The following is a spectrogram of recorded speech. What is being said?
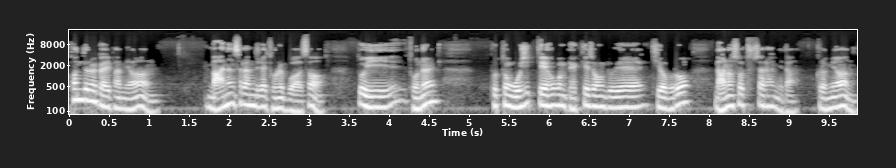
펀드를 가입하면 많은 사람들의 돈을 모아서 또 이 돈을 보통 50개 혹은 100개 정도의 기업으로 나눠서 투자를 합니다. 그러면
